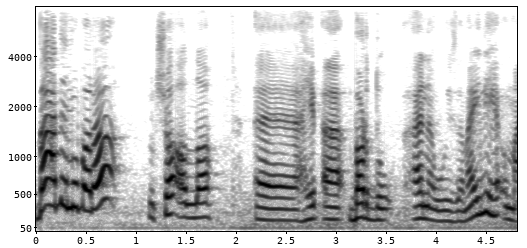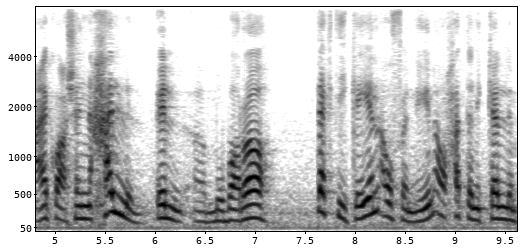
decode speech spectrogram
بعد المباراة إن شاء الله آه هيبقى برضو أنا وزمايلي هيبقوا معاكم عشان نحلل المباراة تكتيكيا أو فنيا أو حتى نتكلم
